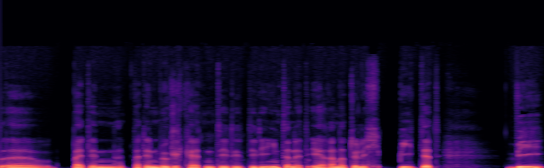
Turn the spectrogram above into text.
äh, bei, den, bei den Möglichkeiten, die die, die, die Internet-Ära natürlich bietet, wie,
